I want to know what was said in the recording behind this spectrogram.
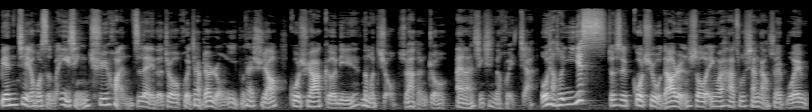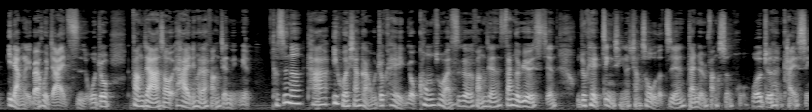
边界或什么疫情趋缓之类的，就回家比较容易，不太需要过去要隔离那么久，所以他可能就安安心心的回家。我想说，yes，就是过去我都要忍受，因为他住香港，所以不会一两个礼拜回家一次。我就放假的时候，他一定会在房间里面。可是呢，他一回香港，我就可以有空出来这个房间三个月的时间，我就可以尽情的享受我的这间单人房生活，我就觉得很开心。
